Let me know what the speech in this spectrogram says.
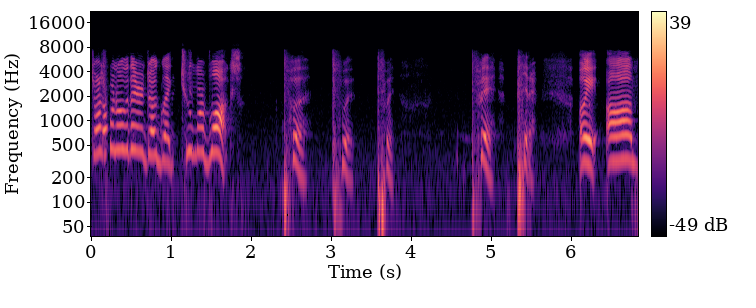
Josh went over there and dug like two more blocks. Puh, puh, puh, puh, puh. Okay, um,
